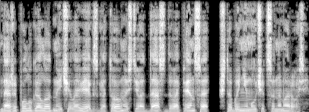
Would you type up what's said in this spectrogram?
Даже полуголодный человек с готовностью отдаст два пенса, чтобы не мучиться на морозе.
